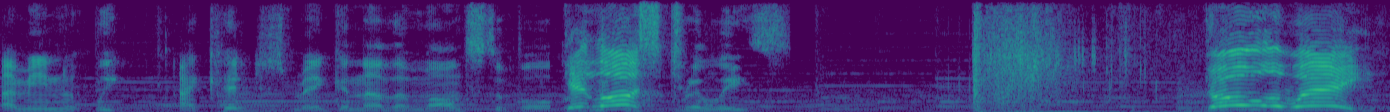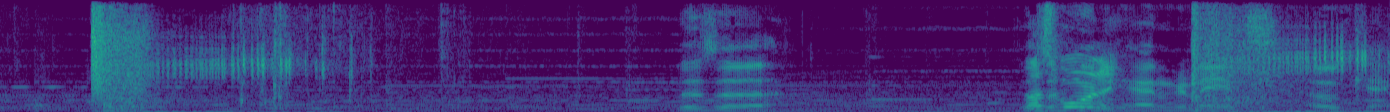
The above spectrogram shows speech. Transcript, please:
I mean, we I could just make another monster ball. Get and we could lost! Release. Go away. There's a Those Last are warning. hand grenades. Okay.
